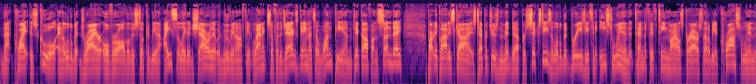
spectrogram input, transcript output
not quite as cool, and a little bit drier overall, though there still could be an isolated shower that would move in off the Atlantic. So for the Jags game, that's a 1 p.m. kickoff on Sunday. Partly cloudy skies, temperatures in the mid to upper 60s, a little bit breezy. It's an east wind at 10 to 15 miles per hour, so that'll be a crosswind,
